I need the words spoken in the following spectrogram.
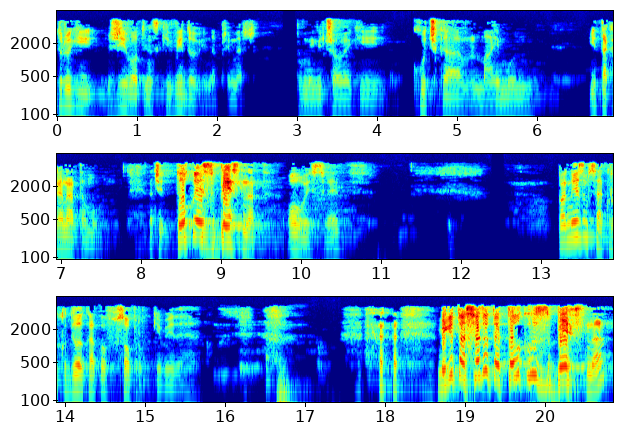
други животински видови, например, помеѓу човек и кучка, мајмун и така натаму. Значи, толку е збеснат овој свет, па не знам сега крокодилот каков сопруг ќе биде. Мегутоа, светот е толку збеснат,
